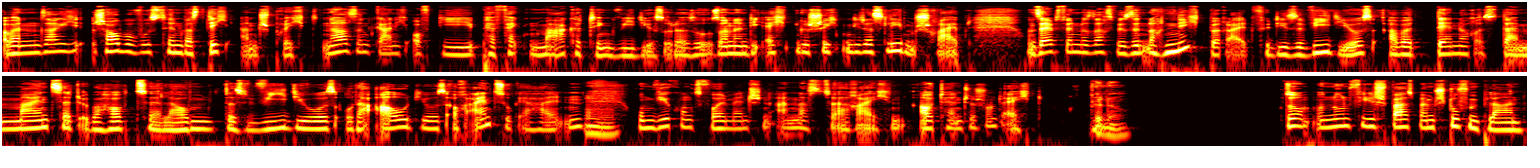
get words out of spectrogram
Aber dann sage ich, schau bewusst hin, was dich anspricht. Ne? Sind gar nicht oft die perfekten Marketing-Videos oder so, sondern die echten Geschichten, die das Leben schreibt. Und selbst wenn du sagst, wir sind noch nicht bereit für diese Videos, aber dennoch ist deinem Mindset überhaupt zu erlauben, dass Videos oder Audios auch Einzug erhalten, Mhm. um wirkungsvoll Menschen anders zu erreichen. Authentisch und echt. Genau. So, und nun viel Spaß beim Stufenplan.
